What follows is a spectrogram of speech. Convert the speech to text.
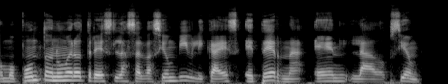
Como punto número 3, la salvación bíblica es eterna en la adopción.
